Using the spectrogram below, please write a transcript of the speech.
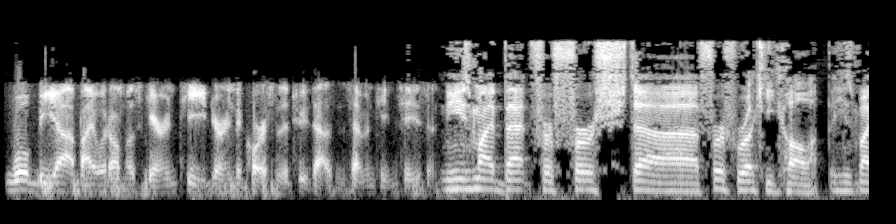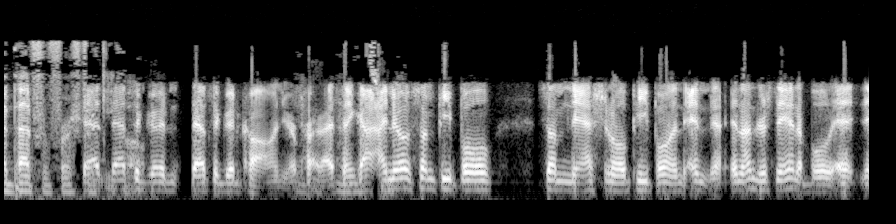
will be up, I would almost guarantee, during the course of the 2017 season. He's my bet for first uh, first rookie call up. He's my bet for first That, rookie that's a good that's a good call on your Yeah, part. I think I, I know some people, some national people, and and, and understandable, eh, eh,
